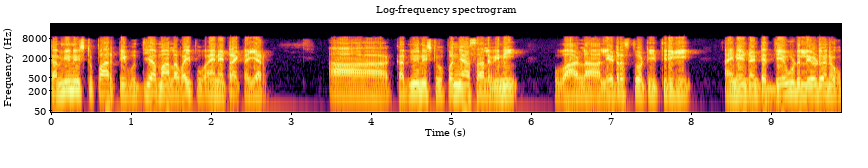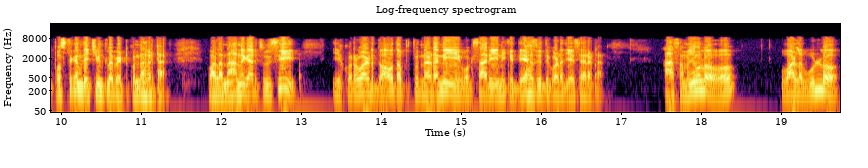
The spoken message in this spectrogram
కమ్యూనిస్టు పార్టీ ఉద్యమాల వైపు ఆయన అట్రాక్ట్ అయ్యారు. ఆ కమ్యూనిస్ట్ ఉపన్యాసాలు విని వాళ్ళ లీడర్స్ తోటి తిరిగి ఆయన ఏంటంటే దేవుడు లేడు అని ఒక పుస్తకం తెచ్చి ఇంట్లో పెట్టుకున్నారట. వాళ్ళ నాన్నగారు చూసి ఈ కుర్రవాడు దోవ తప్పుతున్నాడని ఒకసారి ఈయనకి దేహశుద్ధి కూడా చేశారట. ఆ సమయంలో వాళ్ళ ఊళ్ళో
